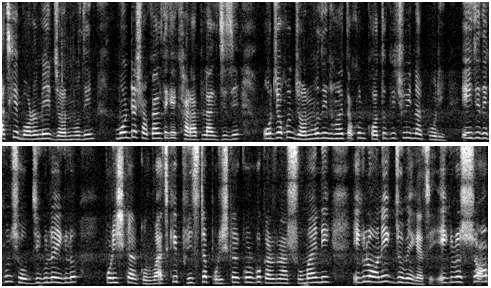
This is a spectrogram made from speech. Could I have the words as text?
আজকে বড় মেয়ের জন্মদিন, মনটা সকাল থেকে খারাপ লাগছে যে ওর যখন জন্মদিন হয় তখন কত কিছুই না করি। এই যে দেখুন সবজিগুলো, এগুলো পরিষ্কার করব। আজকে ফ্রিজটা পরিষ্কার করব কারণ আর সময় নেই, এগুলো অনেক জমে গেছে, এগুলো সব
